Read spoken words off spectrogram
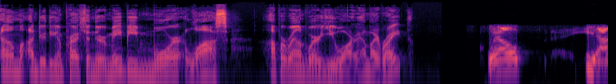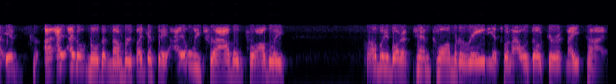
am under the impression there may be more loss up around where you are. Am I right? Well, yeah, it's. I, I don't know the numbers. Like I say, I only traveled probably probably about a 10 kilometer radius when I was out there at nighttime.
